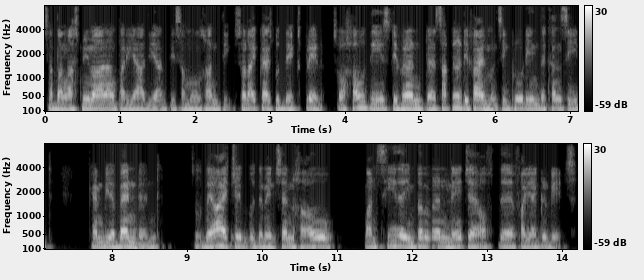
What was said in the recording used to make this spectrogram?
සබ්බං අස්මිමානං පරියාදියන්ති සමුහන්ති so likewise Buddha explained so how these different uh, subtle defilements including the conceit can be abandoned so there are actually Buddha mentioned how one see the impermanent nature of the five aggregates.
